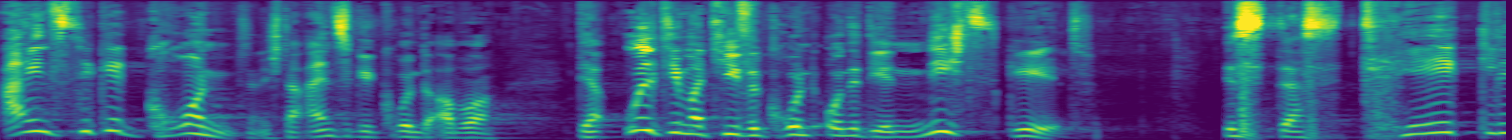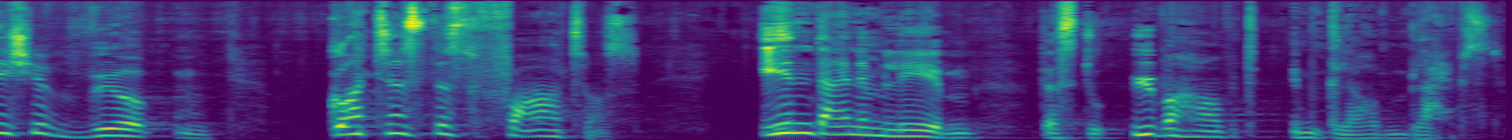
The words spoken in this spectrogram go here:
einzige Grund, nicht der einzige Grund, aber der ultimative Grund, ohne den nichts geht, ist das tägliche Wirken Gottes des Vaters in deinem Leben, dass du überhaupt im Glauben bleibst.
